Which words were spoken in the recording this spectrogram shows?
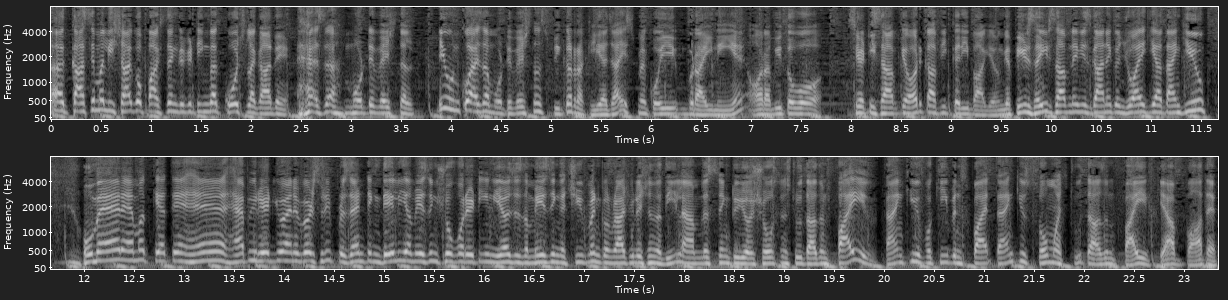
कासिम अली शाह को पाकिस्तान क्रिकेट टीम का कोच लगा दें एज अ मोटिवेशनल नहीं, उनको एज अ मोटिवेशनल स्पीकर रख लिया जाए, इसमें कोई बुराई नहीं है, और अभी तो वो सेठी साहब के और काफ़ी करीब आ गए होंगे। पीर जहीर साहब ने भी इस गाने को एंजॉय किया थैंक यू उमेर अहमद कहते हैं happy radio anniversary presenting daily amazing show for 18 years is amazing achievement congratulations Adeel I am listening to your show since 2005 thank you for keep inspire thank you so much 2005 क्या बात है?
